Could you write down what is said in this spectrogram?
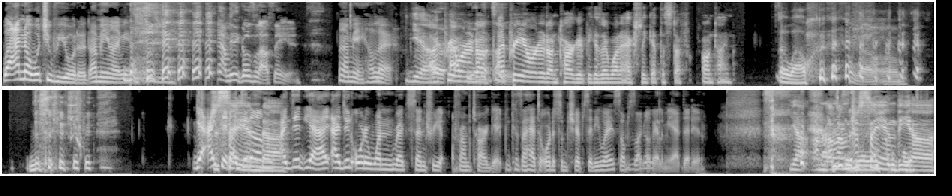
Well, I know what you pre-ordered. I mean, I mean, I mean, it goes without saying. I mean, hello. Yeah, Or I I pre-ordered on pre-ordered I pre-ordered on Target because I want to actually get the stuff on time. Oh wow. Oh well. Um... Yeah, I Just did. I did. Um, uh, I did. Yeah, I, I did order one Red Sentry from Target because I had to order some chips anyway. So I'm just like, okay, let me add that in. So, Yeah, I'm, I'm, Just I'm just saying the uh,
